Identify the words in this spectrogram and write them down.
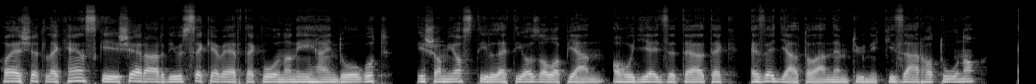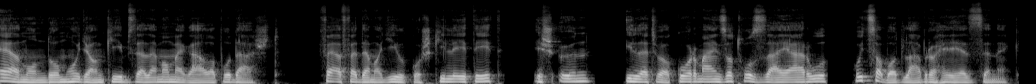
Ha esetleg Henszki és Erárdi összekevertek volna néhány dolgot, és ami azt illeti az alapján, ahogy jegyzeteltek, ez egyáltalán nem tűnik kizárhatónak, elmondom, hogyan képzelem a megállapodást. Felfedem a gyilkos kilétét, és ön, illetve a kormányzat hozzájárul, hogy szabadlábra helyezzenek.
